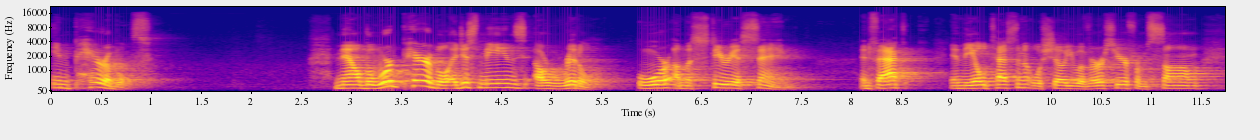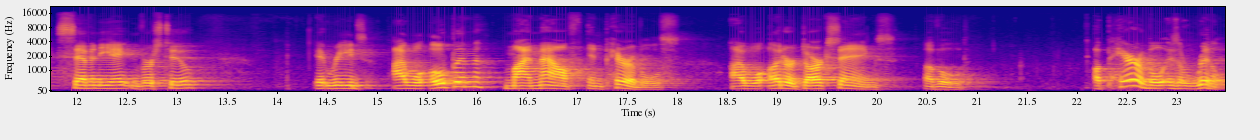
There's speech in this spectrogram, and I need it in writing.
in parables. Now, the word parable, it just means a riddle or a mysterious saying. In fact, in the Old Testament, we'll show you a verse here from Psalm 78 and verse 2. It reads, I will open my mouth in parables I will utter dark sayings of old. A parable is a riddle,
